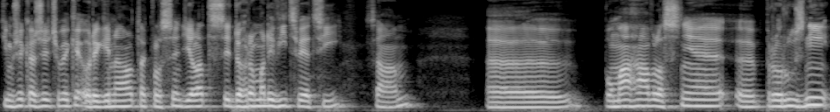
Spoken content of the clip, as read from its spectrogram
tím, že každý člověk je originál, tak vlastně dělat si dohromady víc věcí sám eh, pomáhá vlastně eh, pro různý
